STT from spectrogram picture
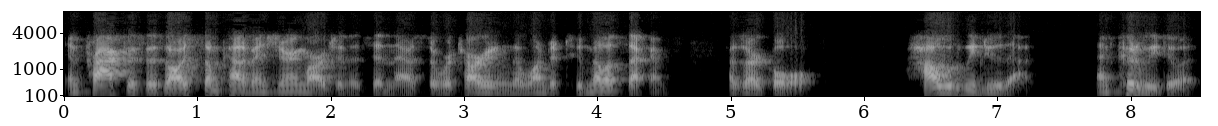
In practice, there's always some kind of engineering margin that's in there. So we're targeting the one to two milliseconds as our goal. How would we do that? And could we do it?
